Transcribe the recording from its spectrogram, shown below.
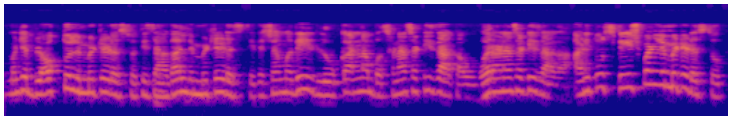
म्हणजे ब्लॉक तो लिमिटेड असतो ती जागा लिमिटेड असते. त्याच्यामध्ये लोकांना बसण्यासाठी जागा उभं राहण्यासाठी जागा आणि तो स्टेज पण लिमिटेड असतो.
